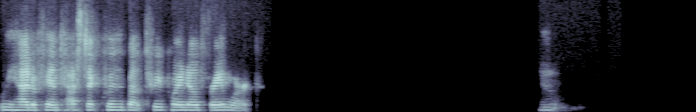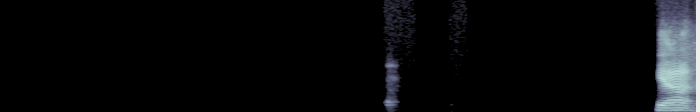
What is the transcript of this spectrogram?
we had a fantastic quiz about 3.0 framework. Yep. Yeah.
